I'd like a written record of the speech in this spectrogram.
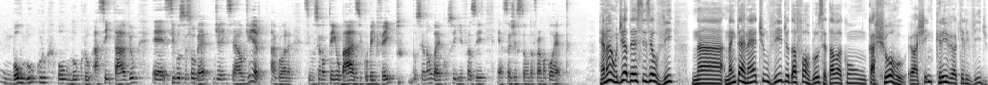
um bom lucro ou um lucro aceitável é, se você souber gerenciar o dinheiro. Agora, se você não tem o básico bem feito, você não vai conseguir fazer essa gestão da forma correta. Renan, um dia desses eu vi na, na internet um vídeo da ForBlue. Você estava com um cachorro, eu achei incrível aquele vídeo.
